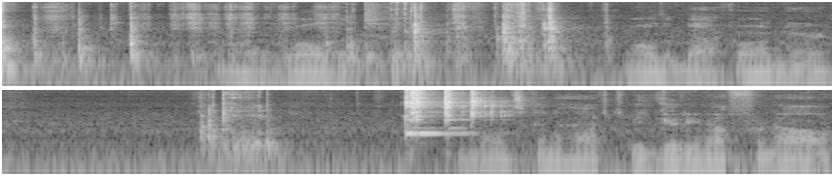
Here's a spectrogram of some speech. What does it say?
I'll weld it weld it back on there. And that's gonna have to be good enough for now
